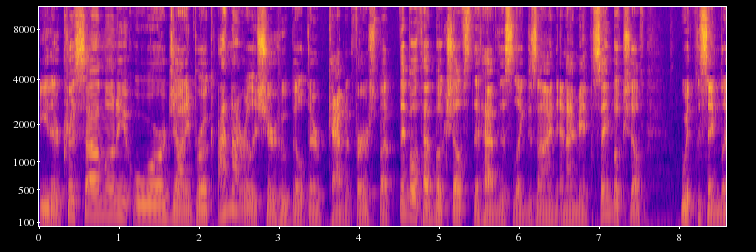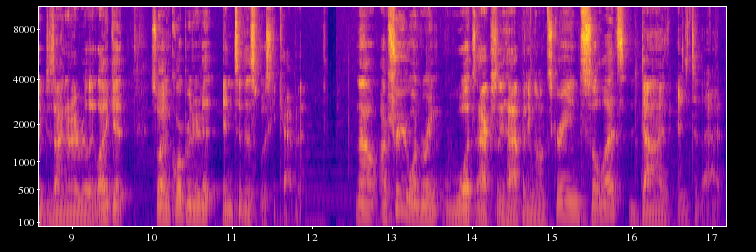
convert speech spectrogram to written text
either Chris Salomone or Johnny Brook. I'm not really sure who built their cabinet first, but they both have bookshelves that have this leg design, and I made the same bookshelf with the same leg design, and I really like it. So I incorporated it into this whiskey cabinet. Now, I'm sure you're wondering what's actually happening on screen, so let's dive into that.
